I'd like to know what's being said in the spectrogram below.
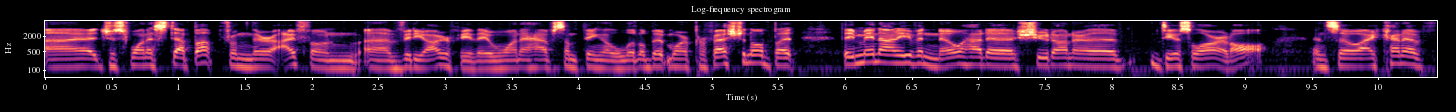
uh, just want to step up from their iPhone uh, videography. They want to have something a little bit more professional, but they may not even know how to shoot on a DSLR at all. And so I kind of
